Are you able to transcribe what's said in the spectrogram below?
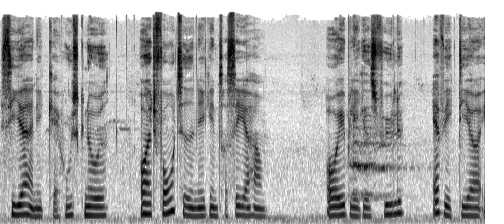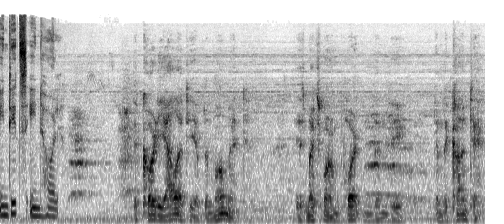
Siger, han ikke kan huske noget, og at fortiden ikke interesserer ham. Øjeblikkets fylde er vigtigere end dets indhold. The cordiality of the moment is much more important than the than the content.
